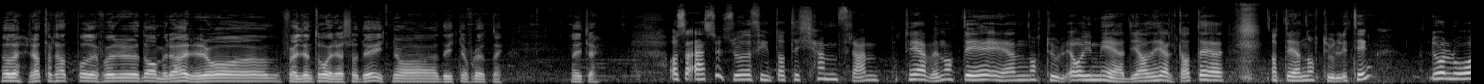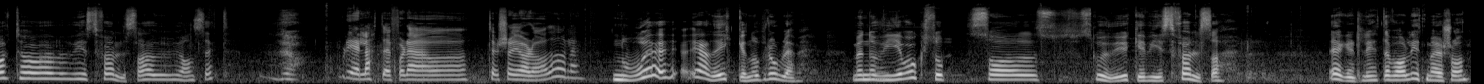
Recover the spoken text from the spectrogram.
Ja, det er rett og slett både for damer og herrer å felle en tåre, så det er ikke noe, det er ikke noe flaut, nei. Det er ikke det. Altså, Jeg syns det er fint at det kommer frem på TV-en at det er en naturlig, og i media i det hele tatt, det, at det er en naturlig ting. Du har lov til å vise følelser uansett. Blir det lettere for deg å tørre å gjøre det òg, da? eller? Nå er det ikke noe problem. Men når vi vokste opp, så skulle vi ikke vise følelser. Egentlig. Det var litt mer sånn.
